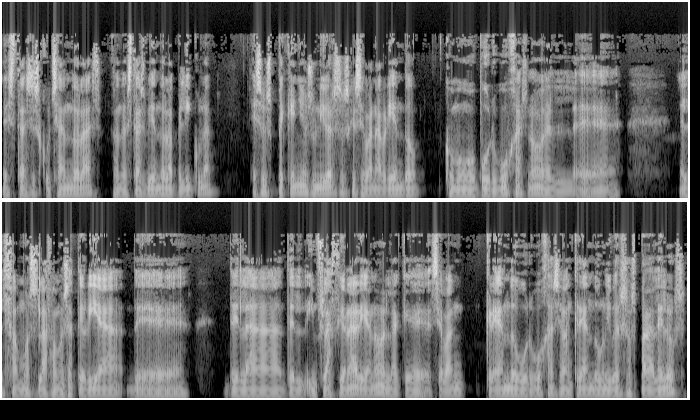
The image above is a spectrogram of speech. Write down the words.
estás escuchándolas, cuando estás viendo la película, esos pequeños universos que se van abriendo como burbujas, ¿no? El, eh, el famoso, la famosa teoría de, de la del inflacionaria, ¿no? En la que se van creando burbujas, se van creando universos paralelos,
